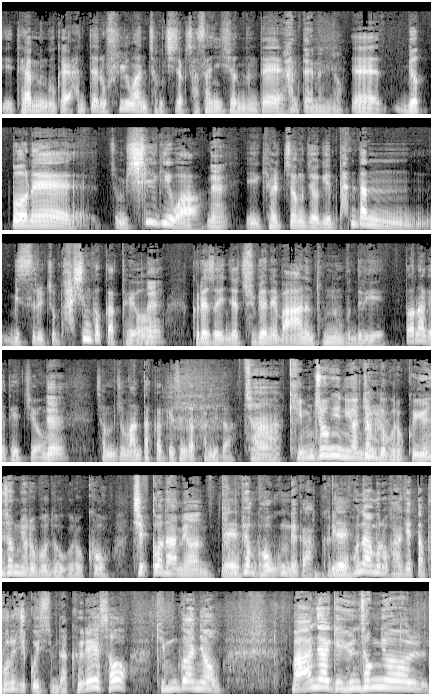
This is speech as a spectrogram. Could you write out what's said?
이 대한민국의 한때는 훌륭한 정치적 자산이셨는데 한때는요. 예, 몇 번의 좀 실기와 네. 이 결정적인 판단 미스를 좀 하신 것 같아요. 네. 그래서 이제 주변에 많은 돕는 분들이 떠나게 됐죠. 네. 참좀 안타깝게 생각합니다. 자, 김종인 위원장도 그렇고 윤석열 후보도 그렇고 집권하면 네. 평평 거국 내각 그리고 네. 호남으로 가겠다 부르짖고 있습니다. 그래서 김관영 만약에 윤석열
